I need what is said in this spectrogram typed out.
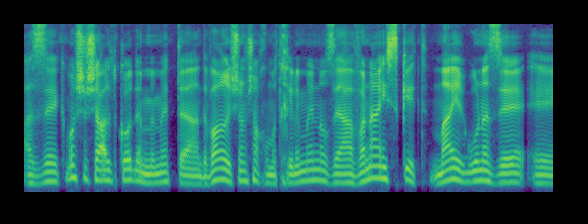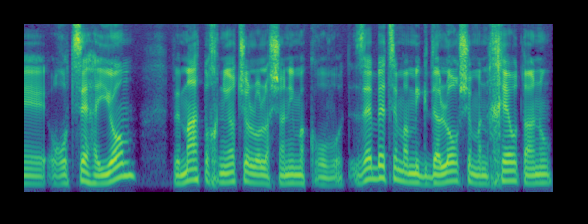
אז uh, כמו ששאלת קודם, באמת הדבר הראשון שאנחנו מתחילים ממנו זה ההבנה העסקית. מה הארגון הזה uh, רוצה היום ומה התוכניות שלו לשנים הקרובות. זה בעצם המגדלור שמנחה אותנו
